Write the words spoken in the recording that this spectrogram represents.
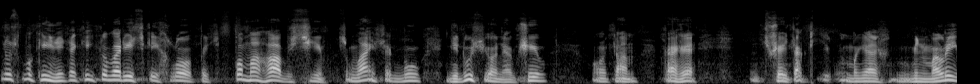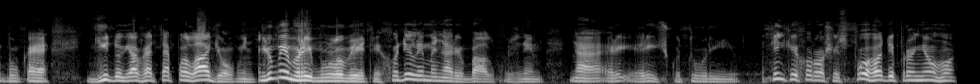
Ну, спокійний, такий товариський хлопець, помагав всім. Майстер був, дідусь його навчив. Отам, каже, ще й так, моя, він малий був, каже, діду, я вже це поладив. Він любив рибу ловити. Ходили ми на рибалку з ним на річку Турію. Тільки хороші спогади про нього.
